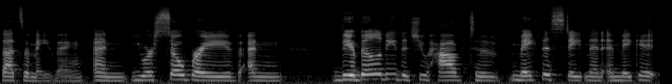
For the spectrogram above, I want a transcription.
That's amazing. And you are so brave, and the ability that you have to make this statement and make it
